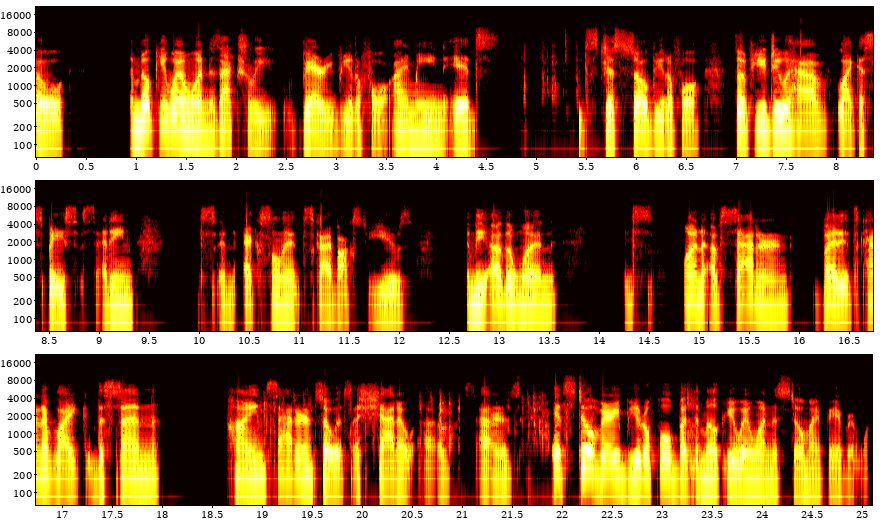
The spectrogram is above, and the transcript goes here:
So the Milky Way one is actually very beautiful. I mean, it's it's just so beautiful. So if you do have like a space setting, it's an excellent skybox to use. And the other one, it's one of Saturn, but it's kind of like the sun behind Saturn, so it's a shadow of Saturn. It's, it's still very beautiful, but the Milky Way one is still my favorite one.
